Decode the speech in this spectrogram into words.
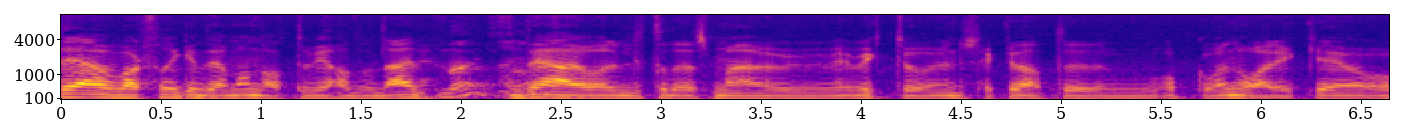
det er i hvert fall ikke det mandatet vi hadde der. Nei. Det er jo litt av det som er viktig å understreke. At eh, oppgaven var ikke å,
